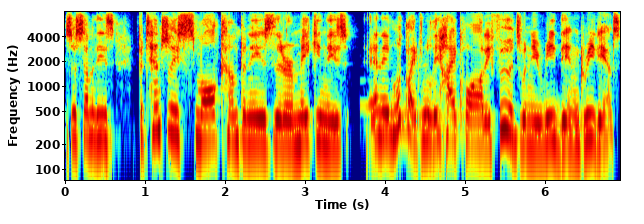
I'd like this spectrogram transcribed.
So some of these potentially small companies that are making these, and they look like really high quality foods when you read the ingredients,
